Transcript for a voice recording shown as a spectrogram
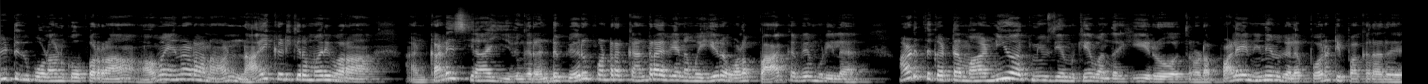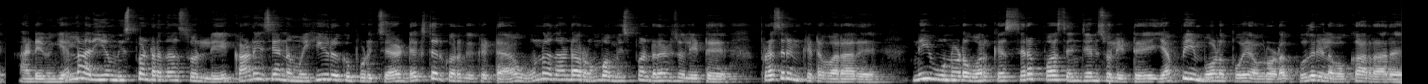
வீட்டுக்கு போகலான்னு கூப்பிட்றான். அவன் என்னடானா நாய் கடிக்கிற மாதிரி வரான். அண்ட் கடைசியாக இவங்க ரெண்டு பேரும் பண்ணுற கன்றாவியை நம்ம ஹீரோவால் பார்க்கவே முடியல. அடுத்த கட்டமாக நியூயார்க் மியூசியமுக்கே வந்த ஹீரோ தன்னோட பழைய நினைவுகளை புரட்டி பார்க்குறாரு. அண்ட் இவங்க எல்லாரையும் மிஸ் பண்ணுறதா சொல்லி கடைசியாக நம்ம ஹீரோக்கு பிடிச்ச டெக்ஸ்டர் குரங்கு கிட்ட உன்னை தாண்டா ரொம்ப மிஸ் பண்ணுறேன்னு சொல்லிட்டு பிரசிடென்ட் கிட்ட வராரு. நீ உன்னோட ஒர்க்கை சிறப்பாக செஞ்சேன்னு சொல்லிட்டு எப்பயும் போல போய் அவரோட குதிரையில் உட்காடுறாரு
